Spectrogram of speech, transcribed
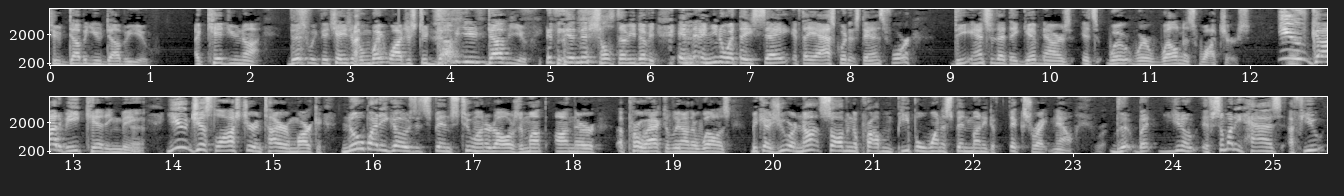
to WW. I kid you not. This week they changed it from Weight Watchers to WW. It's the initials WW. And, yeah. and you know what they say if they ask what it stands for? The answer that they give now is it's we're, we're wellness watchers. You've yeah. got to be kidding me. Yeah. You just lost your entire market. Nobody goes and spends $200 a month on their, uh, proactively on their wellness because you are not solving a problem people want to spend money to fix right now. Right. But, but, you know, if somebody has a few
